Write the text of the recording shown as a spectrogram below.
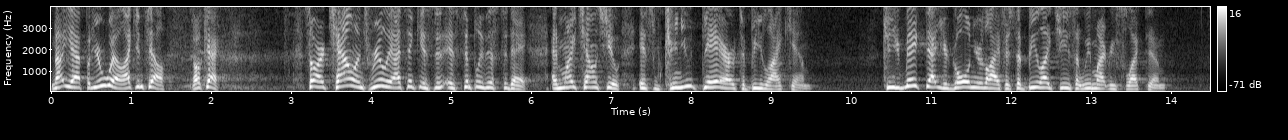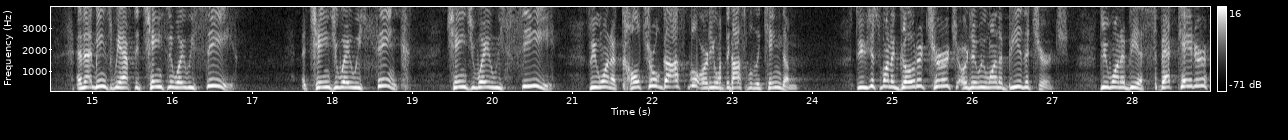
Not yet, but you will, I can tell. Okay. So, our challenge really, I think, is, is simply this today. And my challenge to you is can you dare to be like him? Can you make that your goal in your life is to be like Jesus that we might reflect him? And that means we have to change the way we see, change the way we think, change the way we see. Do we want a cultural gospel or do you want the gospel of the kingdom? Do you just want to go to church or do we want to be the church? Do you want to be a spectator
